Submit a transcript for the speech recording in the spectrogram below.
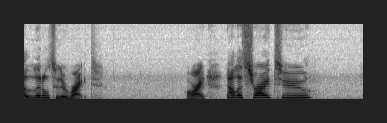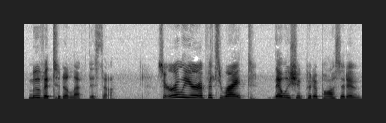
a little to the right. Alright, now let's try to move it to the left this time. So earlier, if it's right, then we should put a positive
